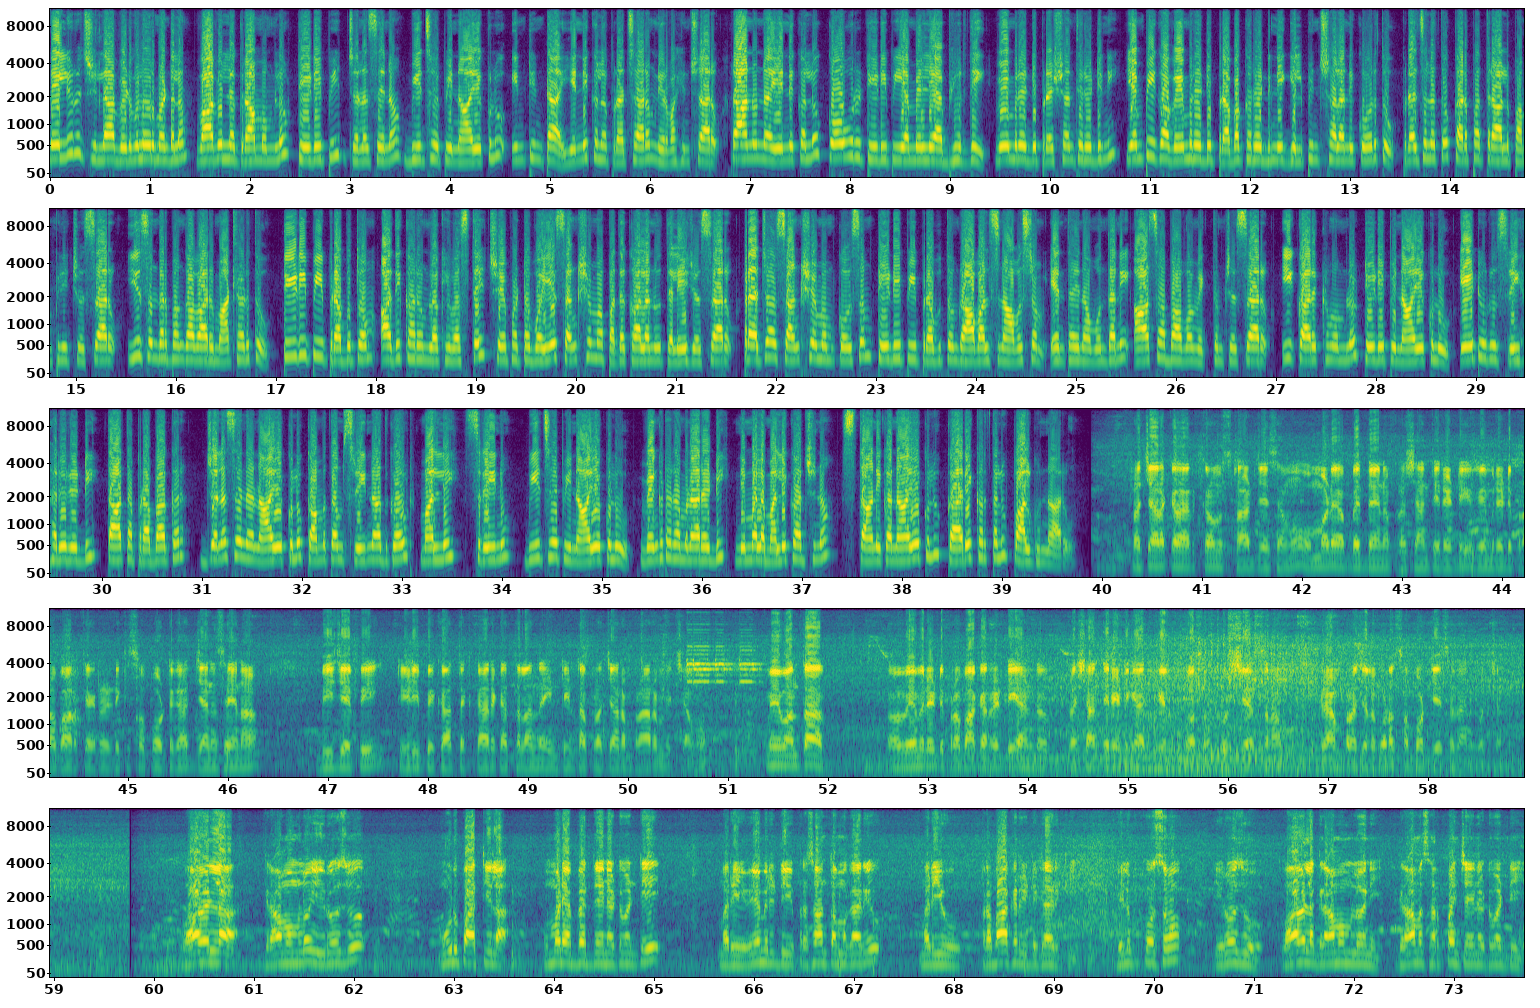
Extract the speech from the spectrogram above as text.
నెల్లూరు జిల్లా విడవలూరు మండలం వావిళ్ళ గ్రామంలో టీడీపీ జనసేన బీజేపీ నాయకులు ఇంటింటా ఎన్నికల ప్రచారం నిర్వహించారు. రానున్న ఎన్నికల్లో కోవూరు టీడీపీ ఎమ్మెల్యే అభ్యర్థి వేమిరెడ్డి ప్రశాంతిరెడ్డిని ఎంపీగా వేమిరెడ్డి ప్రభాకర్ రెడ్డిని గెలిపించాలని కోరుతూ ప్రజలతో కరపత్రాలు పంపిణీ చేశారు. ఈ సందర్భంగా వారు మాట్లాడుతూ టీడీపీ ప్రభుత్వం అధికారంలోకి వస్తే చేపట్టబోయే సంక్షేమ పథకాలను తెలియజేశారు. ప్రజా సంక్షేమం కోసం టీడీపీ ప్రభుత్వం రావాల్సిన అవసరం ఎంతైనా ఉందని ఆశాభావం వ్యక్తం చేశారు. ఈ కార్యక్రమంలో టీడీపీ నాయకులు ఏటూరు శ్రీహరిరెడ్డి రెడ్డి తాత ప్రభాకర్ జనసేన నాయకులు కమతం శ్రీనాథ్ గౌడ్ మల్లి శ్రీను బీజేపీ నాయకులు వెంకటరమణారెడ్డి నిమ్మల మల్లికార్జున స్థానిక నాయకులు కార్యకర్తలు పాల్గొన్నారు. ప్రచార కార్యక్రమం స్టార్ట్ చేశాము. ఉమ్మడి అభ్యర్థి అయిన ప్రశాంతి రెడ్డి వేమిరెడ్డి ప్రభాకర్ రెడ్డికి సపోర్ట్గా జనసేన బీజేపీ టీడీపీ కార్త- కార్యకర్తలందరూ ఇంటింటా ప్రచారం ప్రారంభించాము. మేమంతా వేమిరెడ్డి ప్రభాకర్ రెడ్డి అండ్ ప్రశాంతి రెడ్డి గారి గెలుపు కోసం కృషి చేస్తున్నాం. గ్రామ ప్రజలు కూడా సపోర్ట్ చేసేదానికి వచ్చాము. వావెళ్ళ గ్రామంలో ఈరోజు మూడు పార్టీల ఉమ్మడి అభ్యర్థి అయినటువంటి మరి వేమిరెడ్డి ప్రశాంతమ్మ గారు మరియు ప్రభాకర్ రెడ్డి గారికి గెలుపు కోసం ఈరోజు వావెళ్ళ గ్రామంలోని గ్రామ సర్పంచ్ అయినటువంటి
